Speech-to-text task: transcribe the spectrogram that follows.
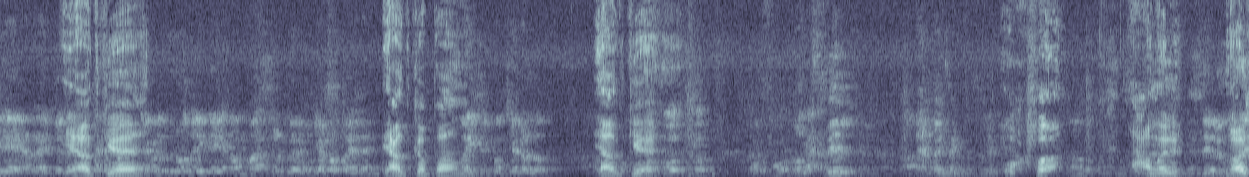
ಇದೆ ಅಂದ್ರೆ ಜೊತೆ ಯಾವ್ದಕ್ಕೆ ಪಕ್ಷಗಳ ವಿರೋಧ ಇದೆ ಅನ್ನೋ ಮಾತುಗಳು ಕೇಳ್ಬರ್ತಾ ಇದೆ ಯಾವ್ದಕ್ಕಪ್ಪ ಮೈತ್ರಿ ಪಕ್ಷಗಳು ಯಾವ್ದಕ್ಕೆ ಬಿಲ್ ಒಕ್ಫ ಆಮೇಲೆ ನೋಡಿ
